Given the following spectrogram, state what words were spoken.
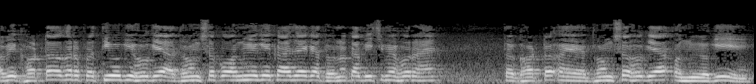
अभी घट अगर प्रतियोगी हो गया, ध्वंस को अनुयोगी कहा जाएगा, दोनों का बीच में हो रहा है। तो घट ध्वंस हो गया अनुयोगी।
